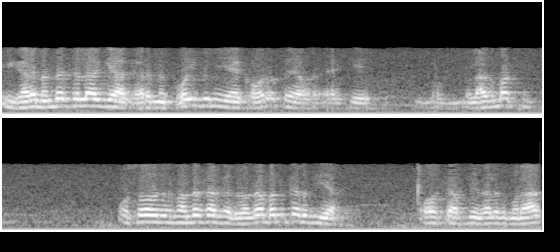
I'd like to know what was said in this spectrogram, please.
یہ گھر میں اندر چلا گیا، گھر میں کوئی بھی نہیں، ایک عورت ہے اور ایک ملازمت تھی اس عورت نے اندر کر کے دروازہ بند کر دیا اور اس نے اپنی غلط مراد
